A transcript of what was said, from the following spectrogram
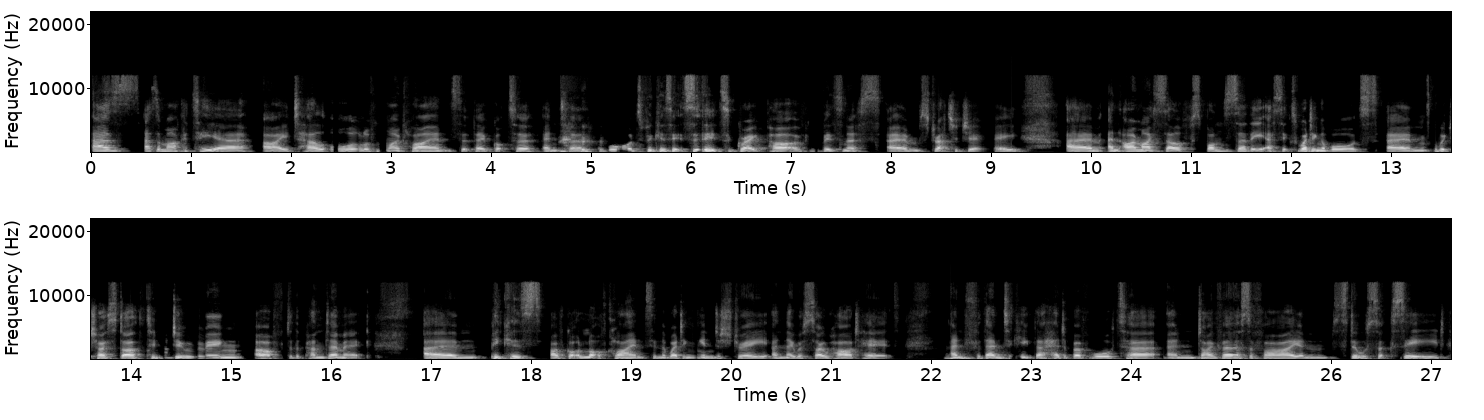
as as a marketeer, I tell all of my clients that they've got to enter awards because it's it's a great part of business um, strategy. Um, and I myself sponsor the Essex Wedding Awards, um, which I started doing after the pandemic. Um, because I've got a lot of clients in the wedding industry and they were so hard hit. And mm. for them to keep their head above water and diversify and still succeed,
